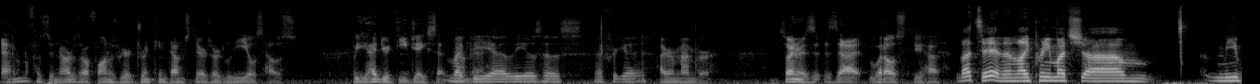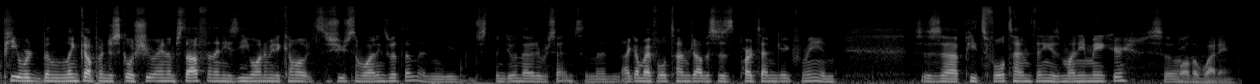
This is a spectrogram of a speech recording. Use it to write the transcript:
I don't know if it was Donardo's or Alfonso's. We were drinking downstairs or Leo's house, but you had your DJ set Might be there. uh, Leo's house. I forget. I remember. So, anyways, is that what else do you have? That's it. And then like pretty much, um, me and Pete would been link up and just go shoot random stuff. And then he's, he wanted me to come out to shoot some weddings with him, and we've just been doing that ever since. And then I got my full time job. This is part time gig for me, and this is uh, Pete's full time thing, his money maker. So Well, the weddings.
